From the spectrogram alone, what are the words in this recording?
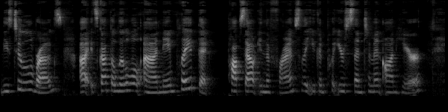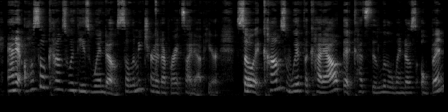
these two little rugs. Uh, it's got the little uh, nameplate that pops out in the front so that you can put your sentiment on here. And it also comes with these windows. So let me turn it up right side up here. So it comes with the cutout that cuts the little windows open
